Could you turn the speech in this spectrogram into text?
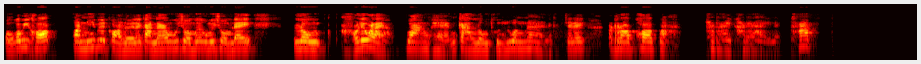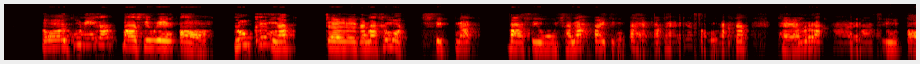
ผมก็วิเคราะห์วันนี้ไปก่อนเลยแล้วกันนะครับคุณผู้ชมเพื่อคุณผู้ชมได้ลงเขาเรียกว่าอะไรอะ วางแผนการลงทุนล่วงหน้านะครับจะได้รอบคอบกว่าใครๆนะครับ โดยคู่นี้ครับบราซิลเองต่อลูกครึ่งครับ เจอกันมาทั้งหมด 10 นัดบราซิลชนะไปถึง8ครับแพ้แค่2นัดครับ แถมราคาในบราซิลต่อ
